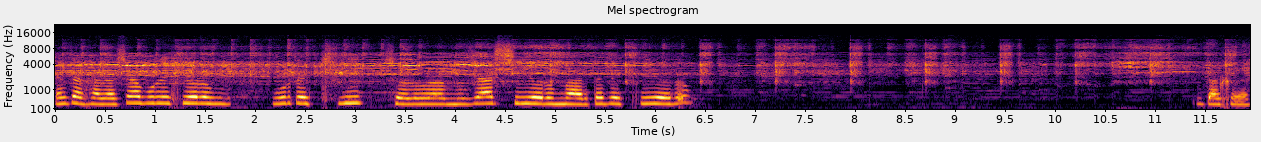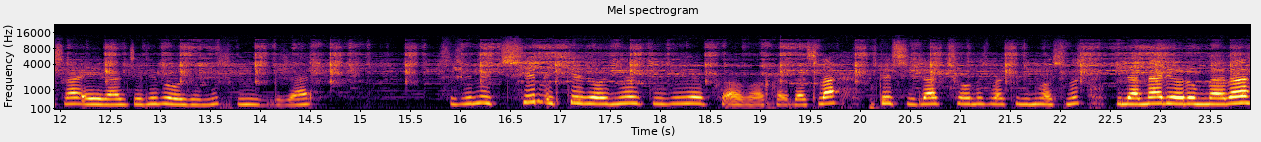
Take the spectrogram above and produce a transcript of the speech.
Evet arkadaşlar buradaki yorum buradaki sorularınızı her şeyi yorumlarda bekliyorum. Evet arkadaşlar eğlenceli bir oyunmuş. Hmm, güzel. Sizin için ilk kez oynuyoruz diye yapıyorum arkadaşlar. Çünkü sizler çoğunuz belki bilmiyorsunuz. Bilenler yorumlara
